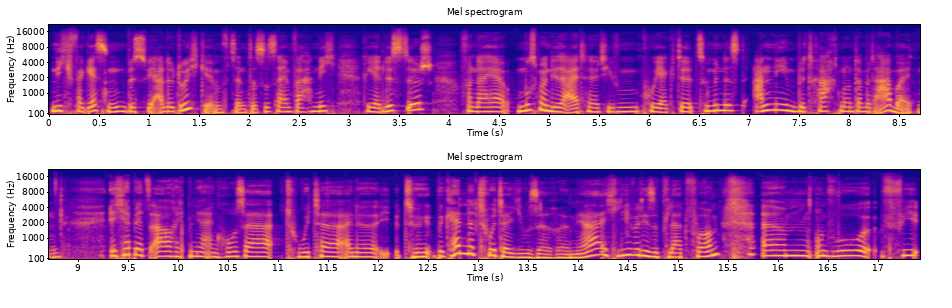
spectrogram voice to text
nicht vergessen, bis wir alle durchgeimpft sind. Das ist einfach nicht realistisch. Von daher muss man diese alternativen Projekte zumindest annehmen, betrachten und damit arbeiten. Ich habe jetzt auch, ich bin ja ein großer Twitter, eine bekannte Twitter-Userin, ja. Ich liebe diese Plattform ähm, und wo viel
